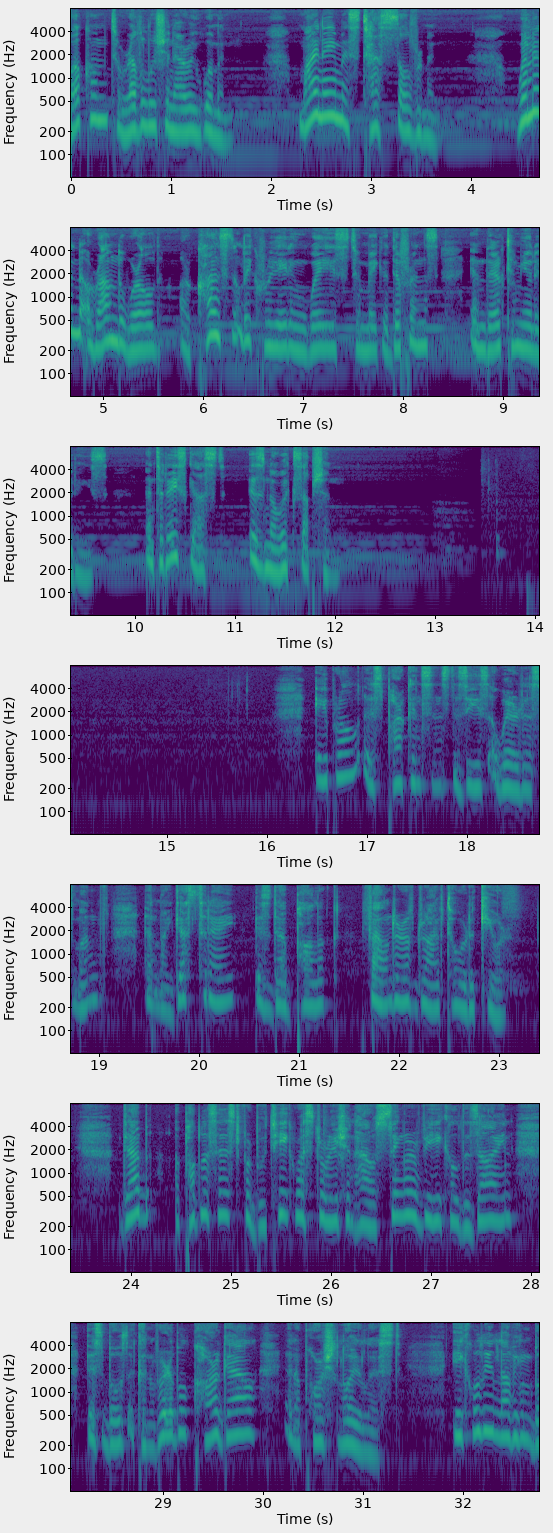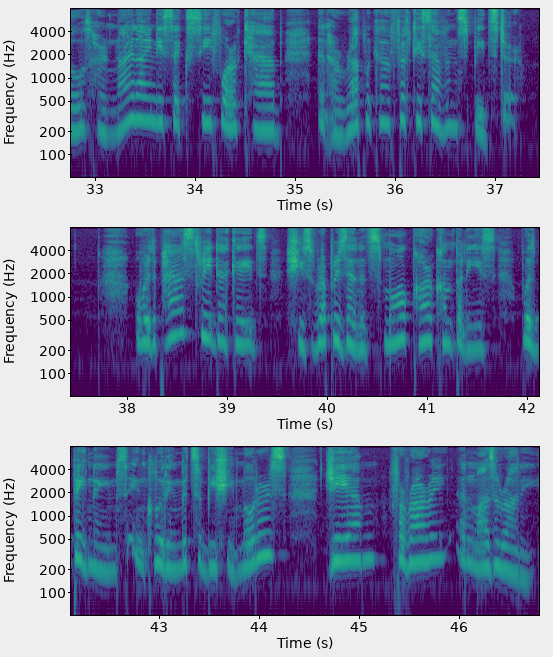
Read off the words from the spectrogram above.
welcome to Revolutionary Woman. My name is Tess Silverman. Women around the world are constantly creating ways to make a difference in their communities, and today's guest is no exception. April is Parkinson's Disease Awareness Month, and my guest today is Deb Pollack, founder of Drive Toward a Cure. Deb, a publicist for boutique restoration house Singer Vehicle Design, is both a convertible car gal and a Porsche loyalist, equally loving both her 996 C4 cab and her replica 57 Speedster. Over the past three decades, she's represented small car companies with big names including Mitsubishi Motors, GM, Ferrari, and Maserati.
